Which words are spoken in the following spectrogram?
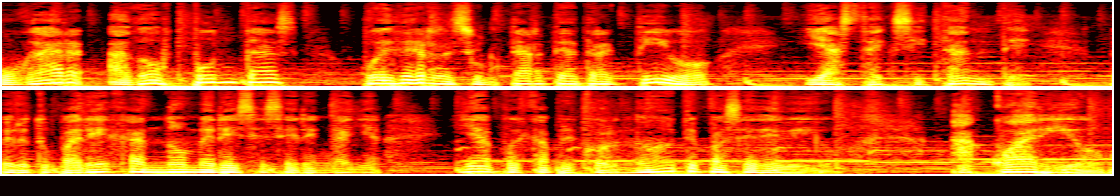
jugar a dos puntas puede resultarte atractivo y hasta excitante, pero tu pareja no merece ser engañada. Ya pues Capricornio, no te pases de vivo. Acuario,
